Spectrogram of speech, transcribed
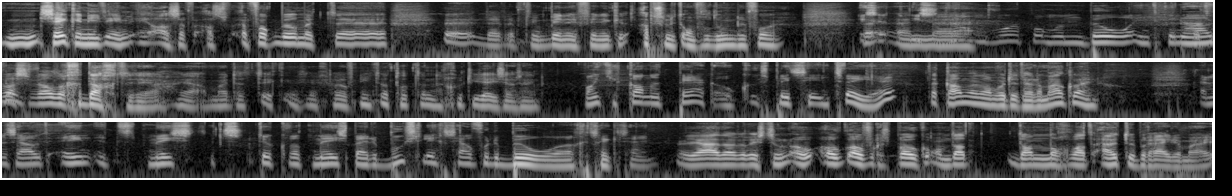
niet- zeker niet in, als, als een fokbul met, eh, eh, dat vind ik binnen vind ik het absoluut onvoldoende voor. Is het, En, is het wel ontworpen om een bul in te kunnen Dat houden? was wel de gedachte, ja. ja maar dat, ik, ik geloof niet dat dat een goed idee zou zijn. Want je kan het perk ook splitsen in twee, hè? Dat kan en dan wordt het helemaal klein. En dan zou het, een, het, meest, het stuk wat meest bij de bush ligt, zou voor de bul eh, geschikt zijn. Ja, daar is toen ook, over gesproken om dat dan nog wat uit te breiden. Maar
